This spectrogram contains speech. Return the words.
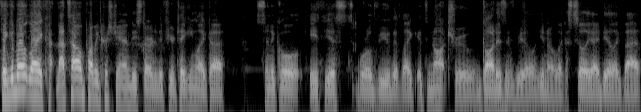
Think about like that's how probably Christianity started. If you're taking like a cynical atheist worldview that like it's not true, God isn't real, you know, like a silly idea like that.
